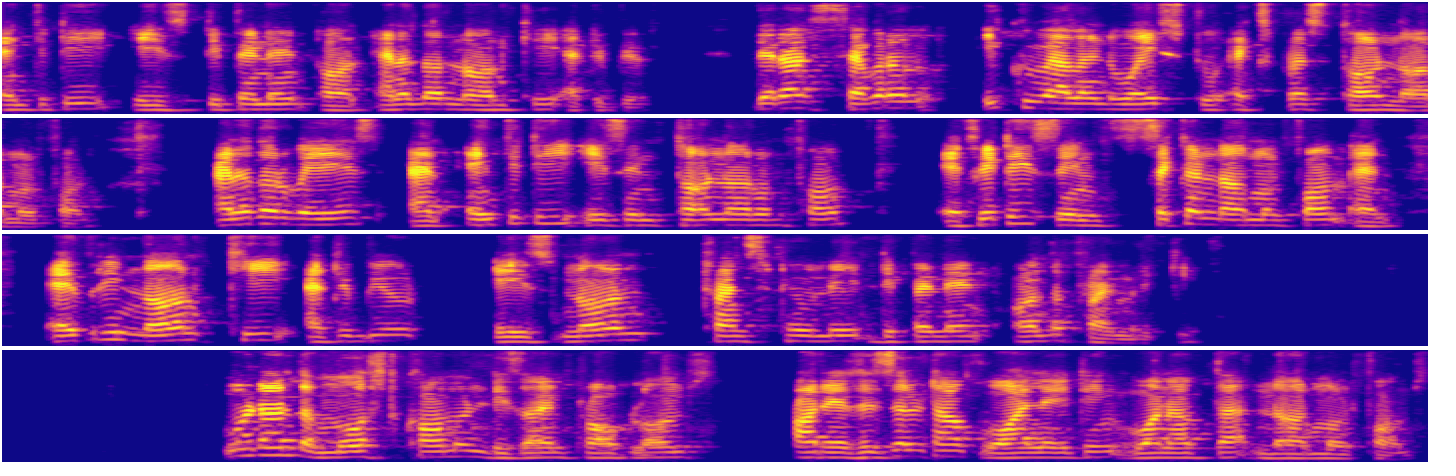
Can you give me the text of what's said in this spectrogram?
entity is dependent on another non-key attribute. There are several equivalent ways to express third normal form. Another way is an entity is in third normal form if it is in second normal form and every non-key attribute is non-transitively dependent on the primary key. What are the most common design problems are a result of violating one of the normal forms?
